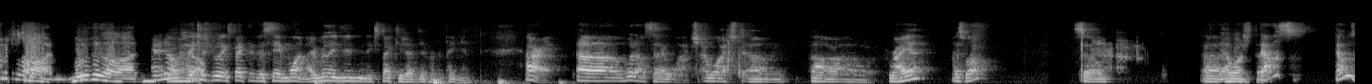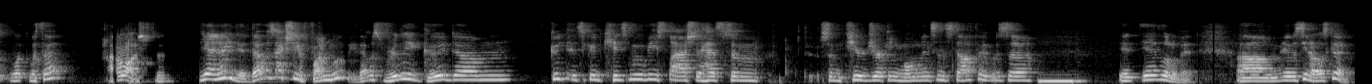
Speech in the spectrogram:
moving on, moving on. I know. moving I on. just really expected the same one. I really didn't expect you to have different opinion. All right. Uh, what else did I watch? I watched um, uh, Raya as well. So. Um, I watched that. That was that was what what's that? I watched it. Yeah, I know you did. That was actually a fun movie. That was really good. Um, good. It's a good kids movie. Slash, it has some some tear jerking moments and stuff. It was uh, it, yeah, a little bit. Um, it was you know it was good.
